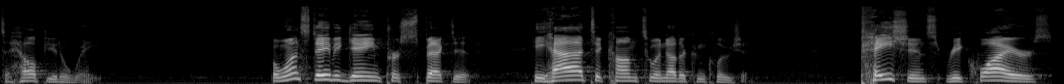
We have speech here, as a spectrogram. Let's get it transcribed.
to help you to wait. But once David gained perspective, he had to come to another conclusion. Patience requires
